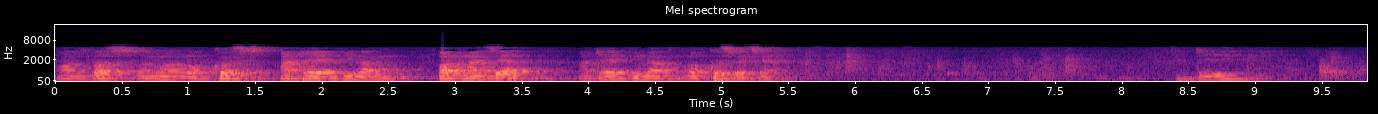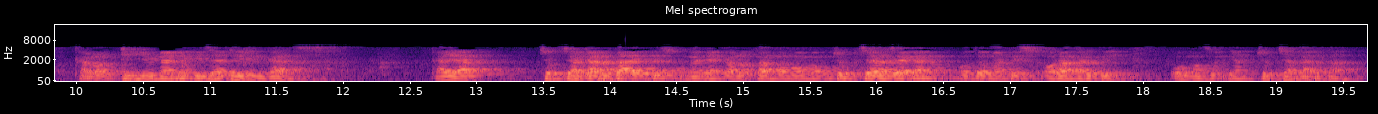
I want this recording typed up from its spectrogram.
ontos sama logos ada yang bilang on aja ada yang bilang logos saja jadi kalau di Yunani bisa diringkas kayak Yogyakarta itu sebenarnya kalau kamu ngomong Jogja aja kan otomatis orang ngerti oh maksudnya Yogyakarta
